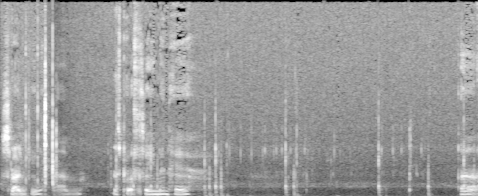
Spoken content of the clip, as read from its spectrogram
slowly. Um, let's put a theme in here. Uh,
